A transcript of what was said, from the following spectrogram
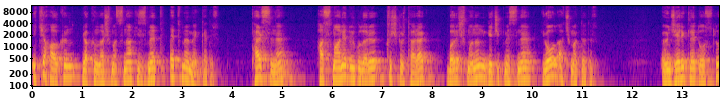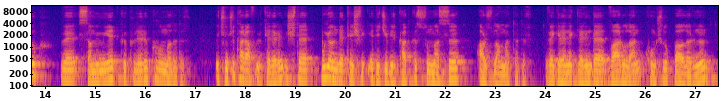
iki halkın yakınlaşmasına hizmet etmemektedir. Tersine hasmane duyguları kışkırtarak barışmanın gecikmesine yol açmaktadır. Öncelikle dostluk ve samimiyet köprüleri kurulmalıdır. Üçüncü taraf ülkelerin işte bu yönde teşvik edici bir katkı sunması arzulanmaktadır. Ve geleneklerinde var olan komşuluk bağlarının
